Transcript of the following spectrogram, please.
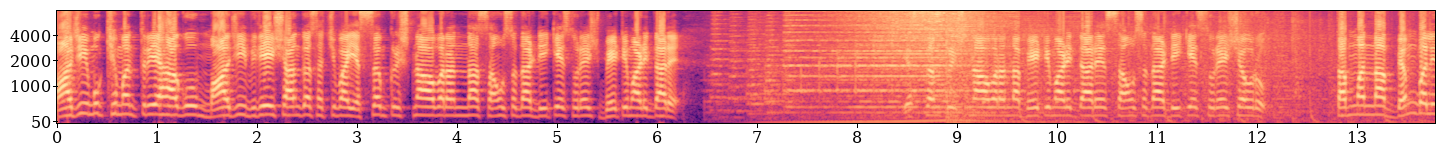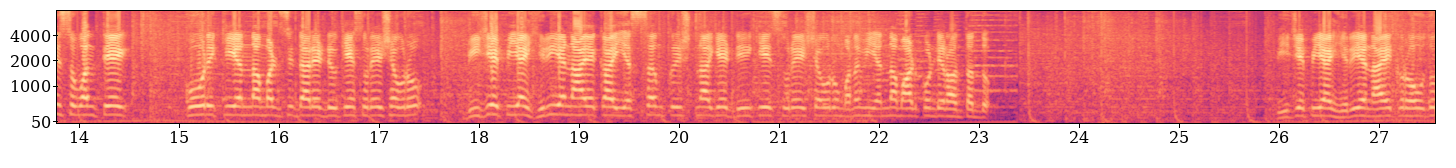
ಮಾಜಿ ಮುಖ್ಯಮಂತ್ರಿ ಹಾಗೂ ಮಾಜಿ ವಿದೇಶಾಂಗ ಸಚಿವ ಎಸ್ ಎಂ ಕೃಷ್ಣ ಅವರನ್ನ ಸಂಸದ ಡಿಕೆ ಸುರೇಶ್ ಭೇಟಿ ಮಾಡಿದ್ದಾರೆ. ಎಸ್ ಎಂ ಕೃಷ್ಣ ಅವರನ್ನ ಭೇಟಿ ಮಾಡಿದ್ದಾರೆ ಸಂಸದ ಡಿಕೆ ಸುರೇಶ್ ಅವರು. ತಮ್ಮನ್ನ ಬೆಂಬಲಿಸುವಂತೆ ಕೋರಿಕೆಯನ್ನ ಮಂಡಿಸಿದ್ದಾರೆ ಡಿಕೆ ಸುರೇಶ್ ಅವರು. ಬಿಜೆಪಿಯ ಹಿರಿಯ ನಾಯಕ ಎಸ್ ಎಂ ಕೃಷ್ಣಗೆ ಡಿಕೆ ಸುರೇಶ್ ಅವರು ಮನವಿಯನ್ನ ಮಾಡಿಕೊಂಡಿರುವಂಥದ್ದು ಬಿಜೆಪಿಯ ಹಿರಿಯ ನಾಯಕರು ಹೌದು,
